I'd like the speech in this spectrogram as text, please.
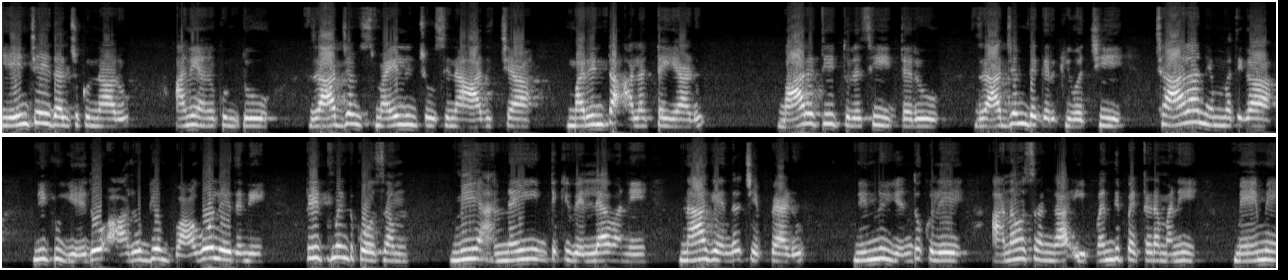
ఏం చేయదలుచుకున్నారు? అని అనుకుంటూ రాజ్యం స్మైల్ని చూసిన ఆదిత్య మరింత అలర్ట్ అయ్యాడు. భారతి తులసి ఇద్దరు రాజ్యం దగ్గరికి వచ్చి చాలా నెమ్మదిగా నీకు ఏదో ఆరోగ్యం బాగోలేదని ట్రీట్మెంట్ కోసం మీ అన్నయ్య ఇంటికి వెళ్ళావని నాగేంద్ర చెప్పాడు. నిన్ను ఎందుకులే అనవసరంగా ఇబ్బంది పెట్టడమని మేమే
